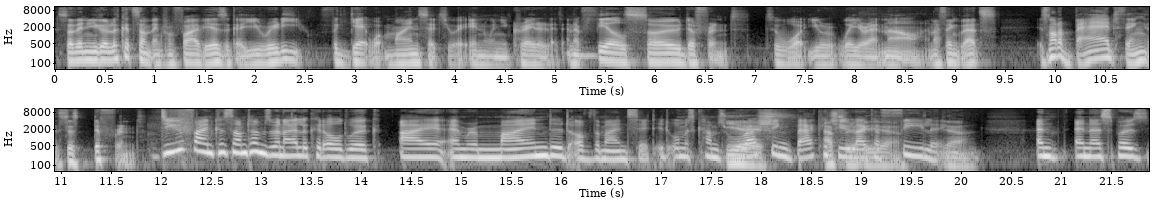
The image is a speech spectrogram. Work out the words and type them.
So then you go look at something from five years ago, you really forget what mindset you were in when you created it. And it mm. feels so different to what you're where you're at now. And I think that's it's not a bad thing, it's just different. Do you find because sometimes when I look at old work, I am reminded of the mindset. It almost comes Yes, rushing back at you like a feeling. Yeah. And and I suppose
